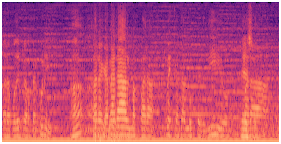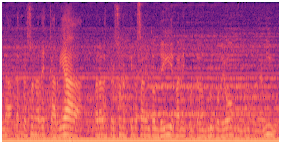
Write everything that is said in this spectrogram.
para poder trabajar con ellos, Ah, para ganar bueno. almas, para rescatar los perdidos, Eso. para la- las personas descarriadas, para las personas que no saben dónde ir, van a encontrar un grupo de hombres, un grupo de amigos.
